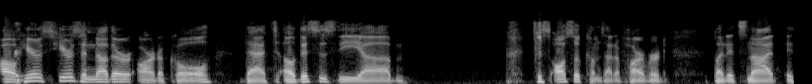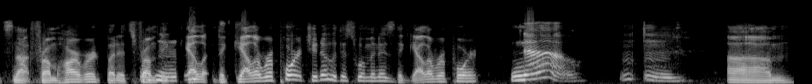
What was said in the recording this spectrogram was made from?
oh, here's here's another article that oh, this is the um, this also comes out of Harvard, but it's not it's not from Harvard, but it's from the Mhm. Geller the Geller report. Do you know who this woman is? The Geller report. No. Mm-mm. Um,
